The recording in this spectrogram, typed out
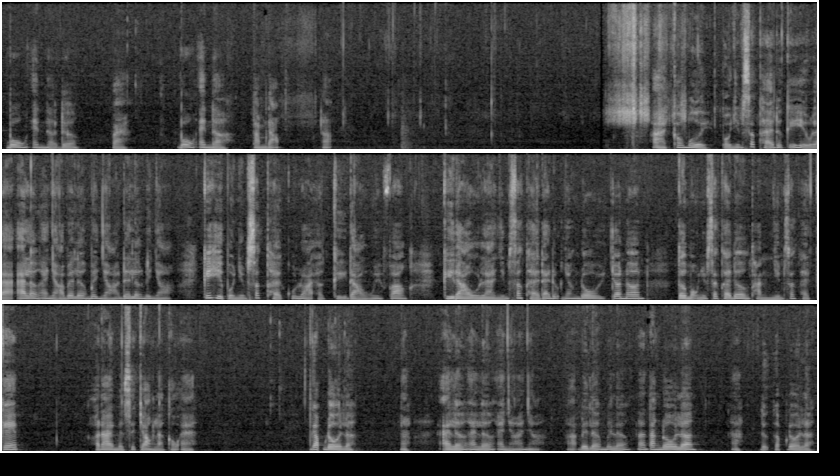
4n đơn và 4n tâm động À, câu 10, bộ nhiễm sắc thể được ký hiệu là A lớn A nhỏ, B lớn B nhỏ, D lớn D nhỏ. Ký hiệu bộ nhiễm sắc thể của loài ở kỳ đầu nguyên phân. Kỳ đầu là nhiễm sắc thể đã được nhân đôi, cho nên từ một nhiễm sắc thể đơn thành nhiễm sắc thể kép. Ở đây mình sẽ chọn là câu A. Gấp đôi lên. À, A lớn, A lớn, A nhỏ, A nhỏ. À, B lớn, B lớn. Nó tăng đôi lên. À, được gấp đôi lên.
